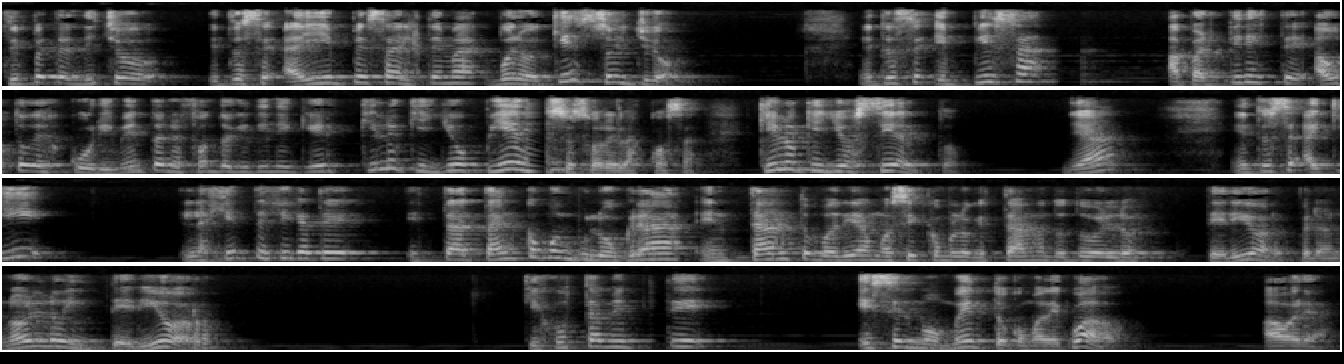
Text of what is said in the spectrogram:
Siempre te han dicho, entonces ahí empieza el tema, bueno, ¿quién soy yo? Entonces empieza a partir de este autodescubrimiento en el fondo que tiene que ver qué es lo que yo pienso sobre las cosas, qué es lo que yo siento, ¿ya? Entonces aquí la gente, fíjate, está tan como involucrada en tanto, podríamos decir, como lo que está hablando tú en lo exterior, pero no en lo interior, que justamente es el momento como adecuado. Ahora,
